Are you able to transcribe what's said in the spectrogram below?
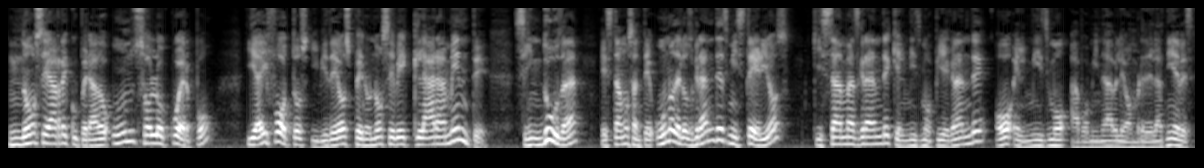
No se ha recuperado un solo cuerpo y hay fotos y videos, pero no se ve claramente. Sin duda, estamos ante uno de los grandes misterios, quizá más grande que el mismo pie grande o el mismo abominable hombre de las nieves.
